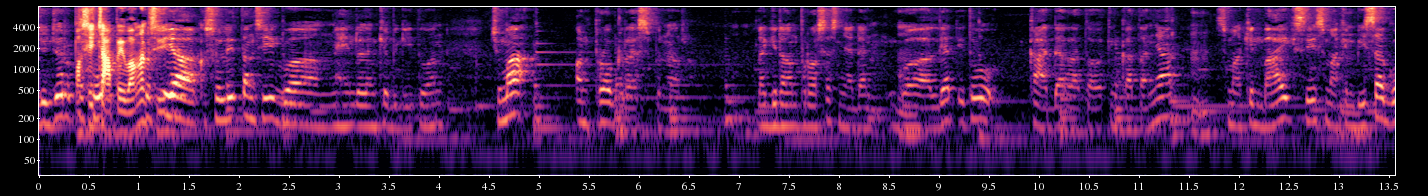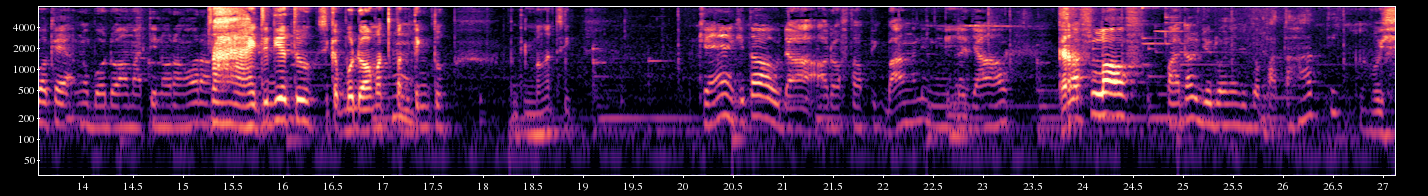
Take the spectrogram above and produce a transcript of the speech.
jujur Pasti capek banget sih. Iya kesulitan sih gua ngehandle yang kayak begituan. Cuma on progress benar. Lagi dalam prosesnya dan gua Hmm. lihat itu kadar atau tingkatannya semakin baik sih, semakin bisa gua kayak ngebodo amatin orang-orang. Nah, itu dia tuh sikap bodoh amat Hmm. penting tuh. Penting banget sih. Kayaknya kita udah out of topic banget ini, udah jauh. Karena- Self love, padahal judulnya juga patah hati. Wih.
